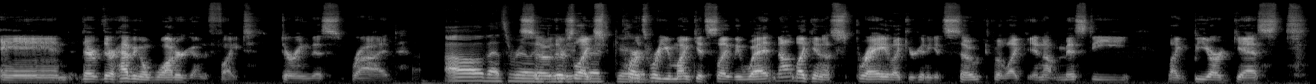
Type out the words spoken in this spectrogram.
and they're they're having a water gun fight during this ride. Oh, that's really. so there's like That's parts good. where you might get slightly wet, not like in a spray, like you're gonna get soaked, but like in a misty, like be our guest,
